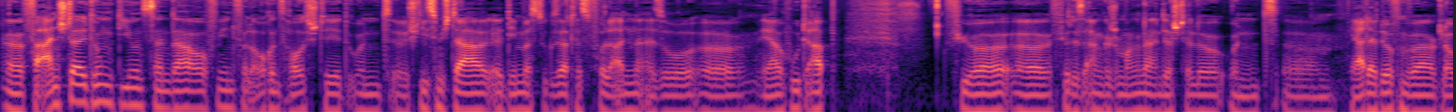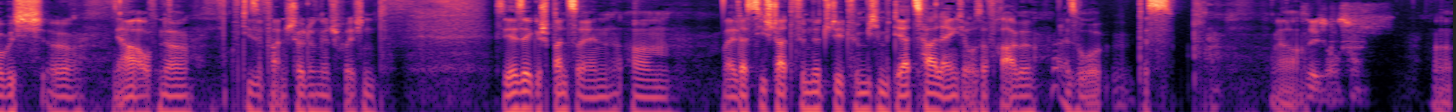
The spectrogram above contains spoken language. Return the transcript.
äh, Veranstaltung, die uns dann da auf jeden Fall auch ins Haus steht und äh, schließe mich da äh, dem, was du gesagt hast, voll an. Also äh, ja, Hut ab für, äh, für das Engagement da an der Stelle und äh, ja, da dürfen wir, glaube ich, äh, ja, auf eine, auf diese Veranstaltung entsprechend sehr, sehr gespannt sein. Ähm, weil dass die stattfindet, steht für mich mit der Zahl eigentlich außer Frage. Also das, ja. Sehe ich auch so. Ja.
